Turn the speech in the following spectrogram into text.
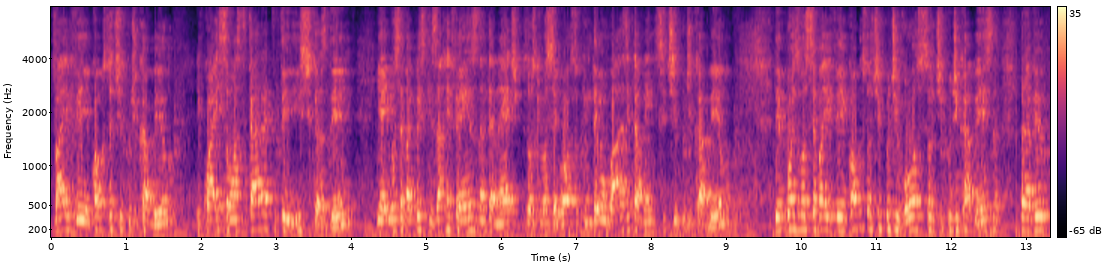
vai ver qual é o seu tipo de cabelo e quais são as características dele. E aí você vai pesquisar referências na internet, pessoas que você gosta, que tenham basicamente esse tipo de cabelo. Depois você vai ver qual é o seu tipo de rosto, seu tipo de cabeça, para ver o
